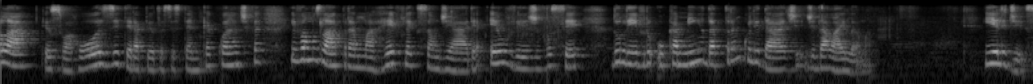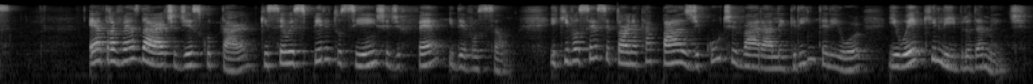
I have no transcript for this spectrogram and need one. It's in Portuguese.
Olá, eu sou a Rose, terapeuta sistêmica quântica, e vamos lá para uma reflexão diária Eu Vejo Você, do livro O Caminho da Tranquilidade de Dalai Lama. E ele diz: É através da arte de escutar que seu espírito se enche de fé e devoção, e que você se torna capaz de cultivar a alegria interior e o equilíbrio da mente.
